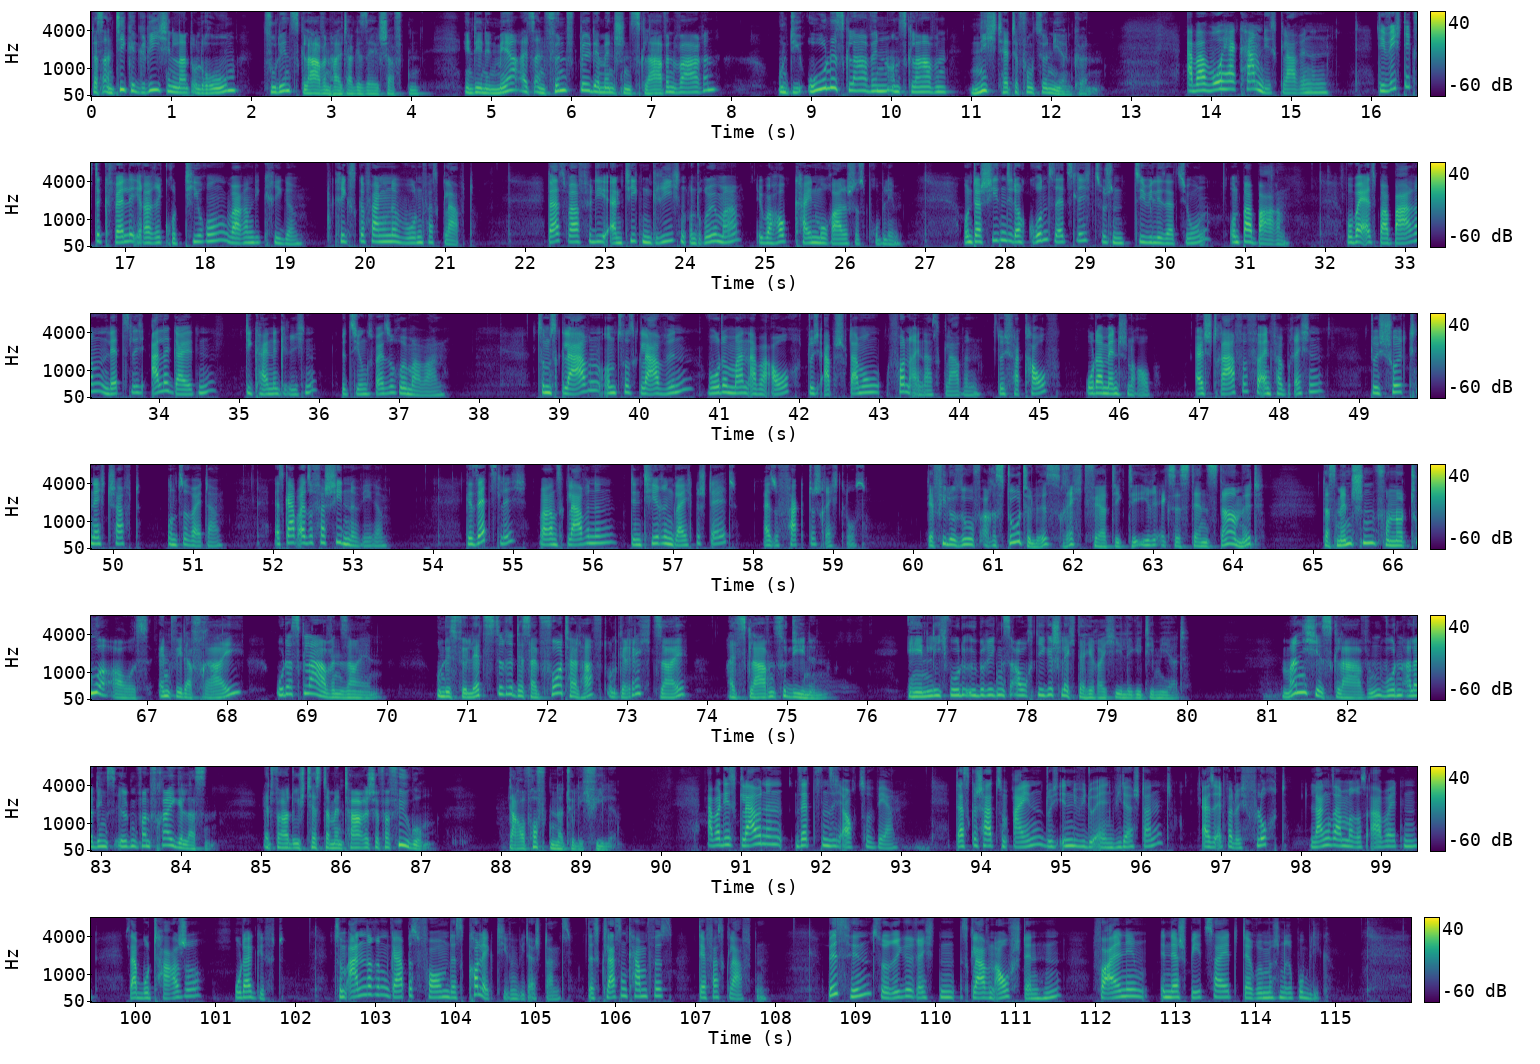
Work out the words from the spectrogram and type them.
das antike Griechenland und Rom zu den Sklavenhaltergesellschaften, in denen mehr als ein Fünftel der Menschen Sklaven waren und die ohne Sklavinnen und Sklaven nicht hätte funktionieren können. Aber woher kamen die Sklavinnen? Die wichtigste Quelle ihrer Rekrutierung waren die Kriege. Kriegsgefangene wurden versklavt. Das war für die antiken Griechen und Römer überhaupt kein moralisches Problem. Unterschieden sie doch grundsätzlich zwischen Zivilisation und Barbaren wobei als Barbaren letztlich alle galten, die keine Griechen bzw. Römer waren. Zum Sklaven und zur Sklavin wurde man aber auch durch Abstammung von einer Sklavin, durch Verkauf oder Menschenraub, als Strafe für ein Verbrechen, durch Schuldknechtschaft und so weiter. Es gab also verschiedene Wege. Gesetzlich waren Sklavinnen den Tieren gleichgestellt, also faktisch rechtlos. Der Philosoph Aristoteles rechtfertigte ihre Existenz damit, dass Menschen von Natur aus entweder frei oder Sklaven seien und es für letztere deshalb vorteilhaft und gerecht sei, als Sklaven zu dienen. Ähnlich wurde übrigens auch die Geschlechterhierarchie legitimiert. Manche Sklaven wurden allerdings irgendwann freigelassen, etwa durch testamentarische Verfügung. Darauf hofften natürlich viele. Aber die Sklavinnen setzten sich auch zur Wehr. Das geschah zum einen durch individuellen Widerstand, also etwa durch Flucht, langsameres Arbeiten, Sabotage oder Gift. Zum anderen gab es Formen des kollektiven Widerstands, des Klassenkampfes der Versklavten. Bis hin zu regelrechten Sklavenaufständen, vor allem in der Spätzeit der Römischen Republik.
